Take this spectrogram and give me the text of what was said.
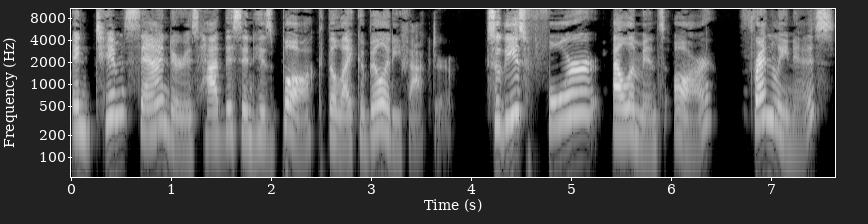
And Tim Sanders had this in his book, The Likability Factor. So these four elements are friendliness.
